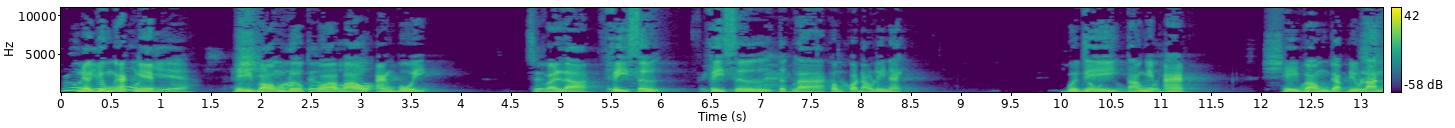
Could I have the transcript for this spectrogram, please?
Nếu dùng ác nghiệp, hy vọng được quả báo an vui. Gọi là phi xứ. Phi xứ tức là không có đạo lý này. Quý vị tạo nghiệp ác, hy vọng gặp điều lành,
